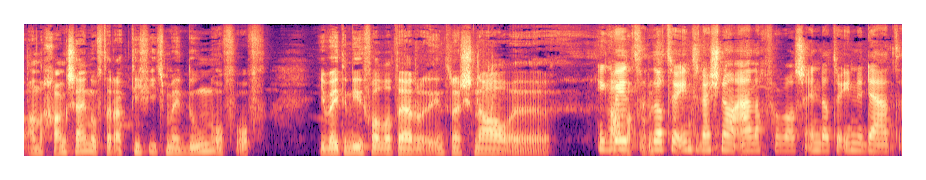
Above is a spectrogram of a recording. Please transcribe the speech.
aan de gang zijn? Of daar actief iets mee doen? Of, of je weet in ieder geval dat daar internationaal. Ik weet dat er internationaal aandacht voor was en dat er inderdaad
